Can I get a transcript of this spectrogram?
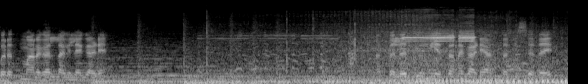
परत मार्गाला लागल्या गाड्या. कलर घेऊन येताना गाड्या आता दिसत आहेत.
